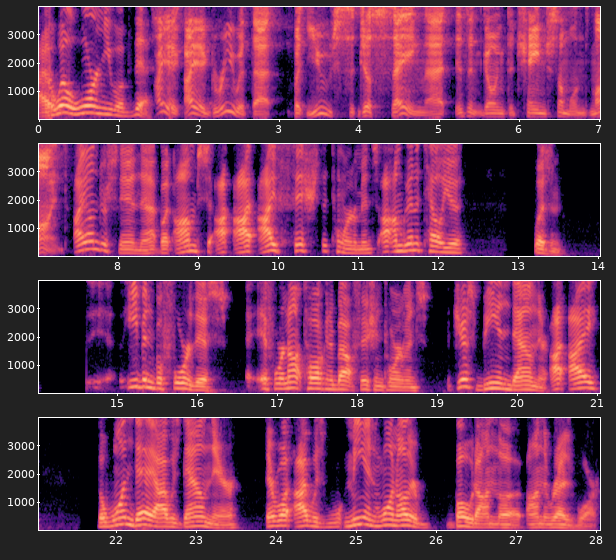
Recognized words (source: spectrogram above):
I will warn you of this. I I agree with that, but you s- just saying that isn't going to change someone's mind. I understand that, but I'm I I, I fish the tournaments. I, I'm going to tell you. Listen, even before this, if we're not talking about fishing tournaments, just being down there, I I the one day I was down there, there what I was me and one other boat on the on the reservoir.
